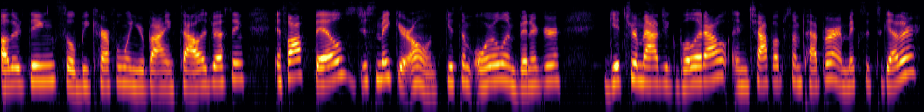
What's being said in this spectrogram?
other things, so be careful when you're buying salad dressing. If all fails, just make your own. Get some oil and vinegar, get your magic bullet out, and chop up some pepper and mix it together.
